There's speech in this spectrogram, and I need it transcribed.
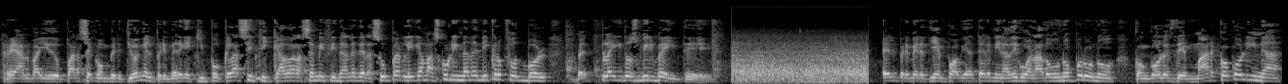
Real Valledupar se convirtió en el primer equipo clasificado a las semifinales de la Superliga Masculina de Microfútbol Betplay 2020. El primer tiempo había terminado igualado uno por uno con goles de Marco Colina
